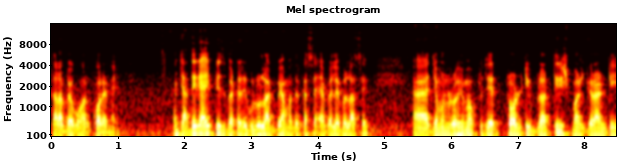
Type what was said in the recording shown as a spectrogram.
তারা ব্যবহার করে নাই। যাদের আইপিএস ব্যাটারিগুলো লাগবে, আমাদের কাছে অ্যাভেলেবেল আছে। যেমন রহিমা রহিমাপুজের টল টিউবলার, তিরিশ মাস গ্যারান্টি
